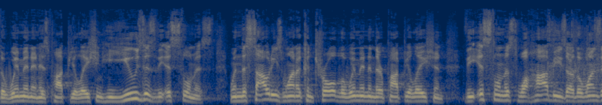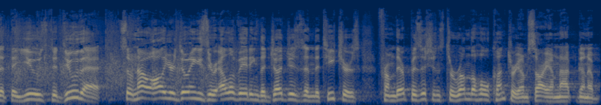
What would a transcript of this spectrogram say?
the women in his population, he uses the Islamists. When the Saudis want to control the women in their population, the Islamist Wahhabis are the ones that they use to do that. So now all you're doing is you're elevating the judges and the teachers from their positions to run the whole country. I'm sorry, I'm not going to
